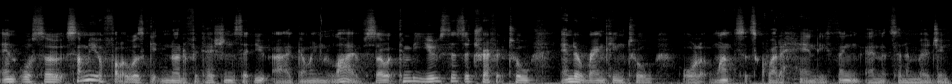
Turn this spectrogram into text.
And also some of your followers get notifications that you are going live. So it can be used as a traffic tool and a ranking tool all at once. It's quite a handy thing and it's an emerging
